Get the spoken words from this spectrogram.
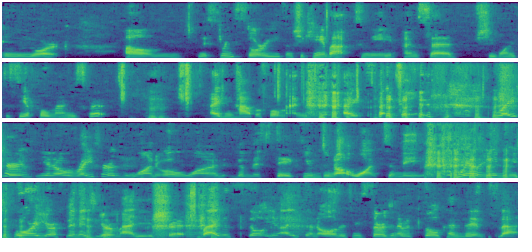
in New York, um, with three stories. And she came back to me and said she wanted to see a full manuscript. Mm-hmm. I didn't have a full manuscript. I expected writers, you know, writers 101, the mistakes you do not want to make. Querying before you're finished your manuscript. But I was so, you know, I had done all this research and I was so convinced that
